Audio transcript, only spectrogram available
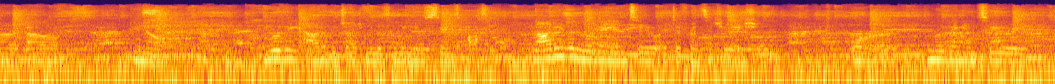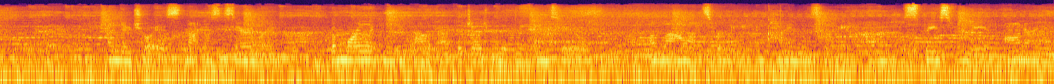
are about you know moving out of the judgment of me as soon as possible. Not even moving into a different situation or moving into a new choice not necessarily but more like moving out of the judgment of me into allowance for me and kindness for me and space for me and honoring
